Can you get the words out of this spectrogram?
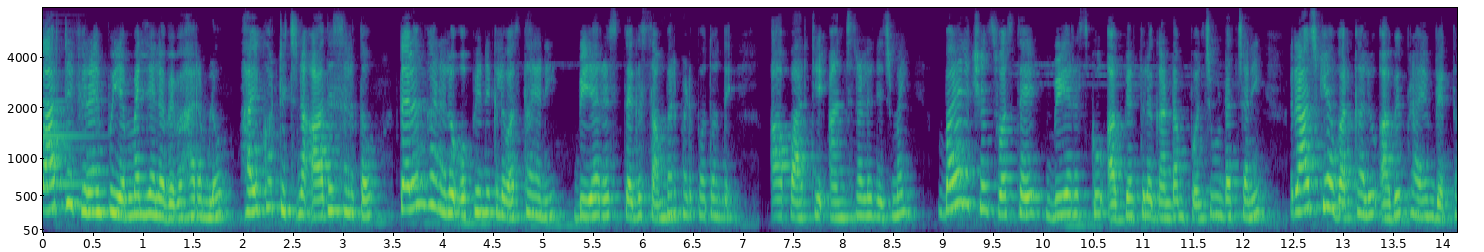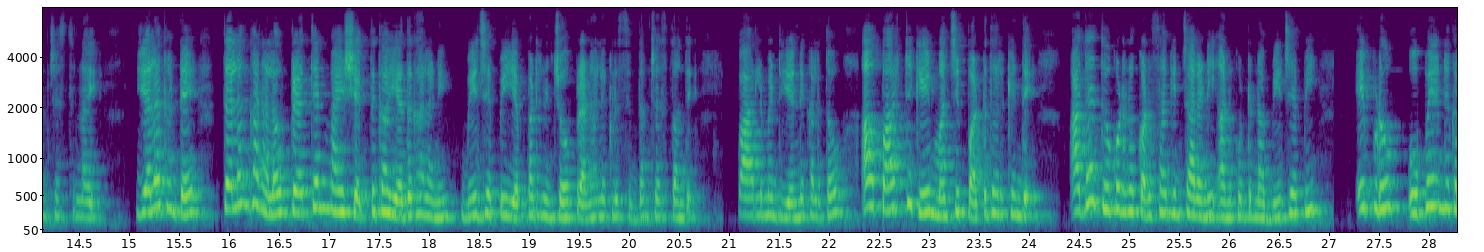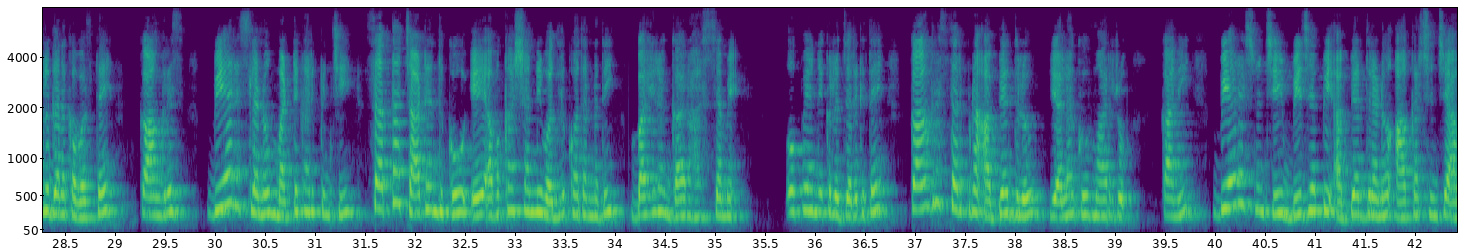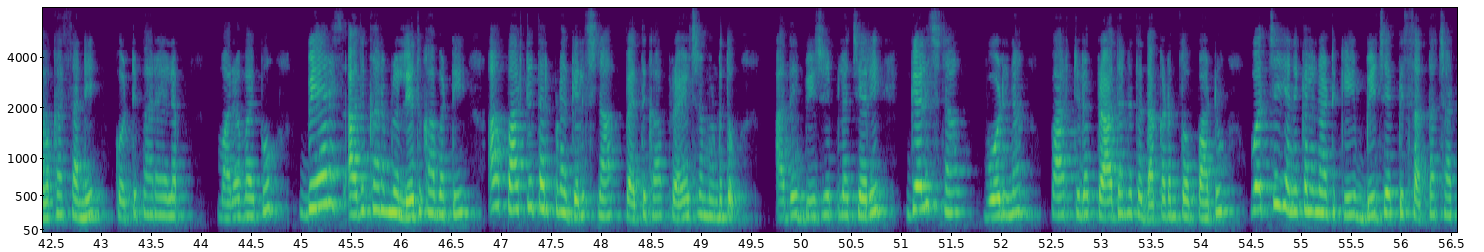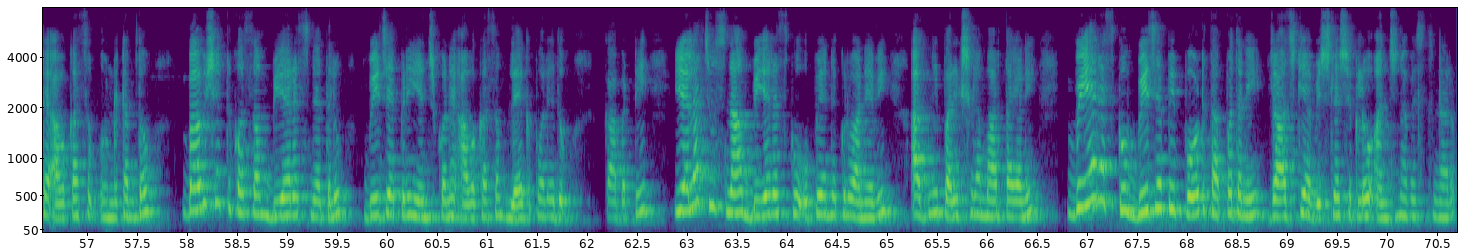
Party ఫిరాయింపు ఎమ్మెల్యేల వ్యవహారంలో high court ఇచ్చిన ఆదేశాలతో తెలంగాణలో ఉప ఎన్నికలు వస్తాయని బీఆర్ఎస్ తెగ సంబరపడిపోతోంది. ఆ పార్టీ అంచనాలు నిజమై బై ఎలక్షన్స్ వస్తే బీఆర్ఎస్కు అభ్యర్థుల గండం పొంచి ఉండొచ్చని రాజకీయ వర్గాలు అభిప్రాయం వ్యక్తం చేస్తున్నాయి. ఎలాగంటే తెలంగాణలో ప్రత్యామ్నాయ శక్తిగా ఎదగాలని బీజేపీ ఎప్పటి నుంచో ప్రణాళికలు సిద్ధం చేస్తోంది. పార్లమెంట్ ఎన్నికలతో ఆ పార్టీకి మంచి పట్టు దొరికింది. అదే దూకుడును కొనసాగించాలని అనుకుంటున్న బీజేపీ ఇప్పుడు ఉప ఎన్నికలు గనక వస్తే కాంగ్రెస్ బీఆర్ఎస్లను మట్టి కరిపించి సత్తా చాటేందుకు ఏ అవకాశాన్ని వదులుకోదన్నది బహిరంగ రహస్యమే. ఉప ఎన్నికలు జరిగితే కాంగ్రెస్ తరపున అభ్యర్థులు ఎలాగూ మారరు. కానీ బీఆర్ఎస్ నుంచి బీజేపీ అభ్యర్థులను ఆకర్షించే అవకాశాన్ని కొట్టిపారేయలేం. మరోవైపు బీఆర్ఎస్ అధికారంలో లేదు కాబట్టి ఆ పార్టీ తరపున గెలిచినా పెద్దగా ప్రయోజనం ఉండదు. అదే బీజేపీలో చేరి గెలిచినా ఓడినా పార్టీలో ప్రాధాన్యత దక్కడంతో పాటు వచ్చే ఎన్నికల నాటికి బీజేపీ సత్తా చాటే అవకాశం ఉండటంతో భవిష్యత్తు కోసం బీఆర్ఎస్ నేతలు బీజేపీని ఎంచుకునే అవకాశం లేకపోలేదు. కాబట్టి ఎలా చూసినా బీఆర్ఎస్కు ఉప ఎన్నికలు అనేవి అగ్ని పరీక్షలు మారతాయని బీఆర్ఎస్కు బీజేపీ పోటు తప్పదని రాజకీయ విశ్లేషకులు అంచనా వేస్తున్నారు.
